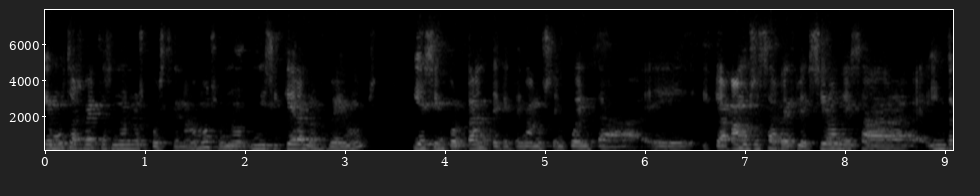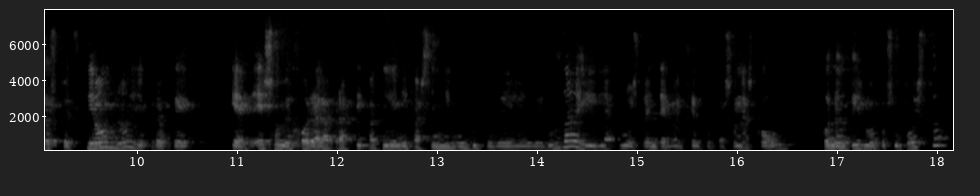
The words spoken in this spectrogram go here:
que muchas veces no nos cuestionamos o no, ni siquiera los vemos y es importante que tengamos en cuenta eh, y que hagamos esa reflexión, esa introspección, ¿no? yo creo que, que, eso mejora la práctica clínica sin ningún tipo de, duda y nuestra intervención con personas con, con autismo, por supuesto.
